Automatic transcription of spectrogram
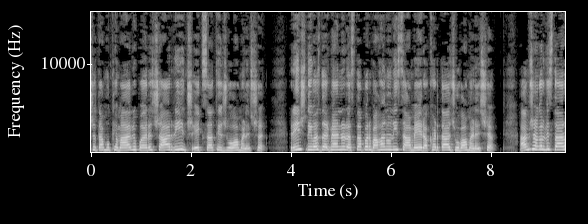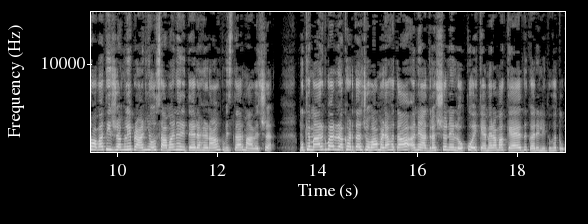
જતા મુખ્ય માર્ગ પર ચાર રીંછ એકસાથે જોવા મળે છે. રીંછ દિવસ દરમિયાન રસ્તા પર વાહનોની સામે રખડતા જોવા મળે છે. આમ જંગલ વિસ્તાર હોવાથી જંગલી પ્રાણીઓ સામાન્ય રીતે રહેણાંક વિસ્તારમાં આવે છે. મુખ્ય માર્ગ પર રખડતા જોવા મળ્યા હતા અને આ દ્રશ્યને લોકોએ કેમેરામાં કેદ કરી લીધું હતું.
